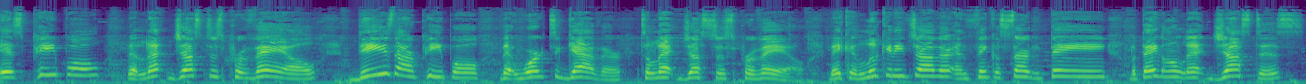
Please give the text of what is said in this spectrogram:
It's people that let justice prevail. These are people that work together to let justice prevail. They can look at each other and think a certain thing, but they gonna let justice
